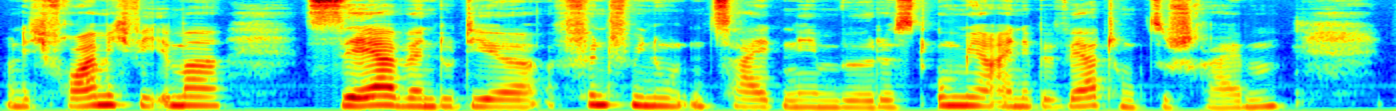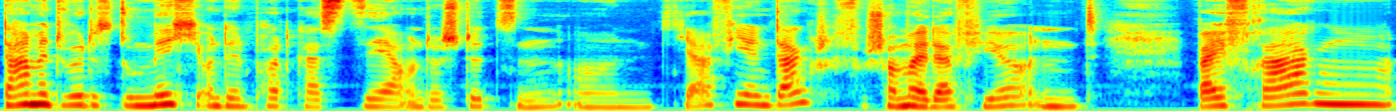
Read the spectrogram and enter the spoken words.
Und ich freue mich wie immer sehr, wenn du dir fünf Minuten Zeit nehmen würdest, um mir eine Bewertung zu schreiben. Damit würdest du mich und den Podcast sehr unterstützen. Und ja, vielen Dank schon mal dafür. Und bei Fragen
